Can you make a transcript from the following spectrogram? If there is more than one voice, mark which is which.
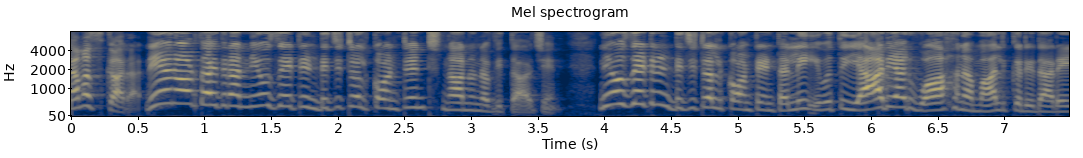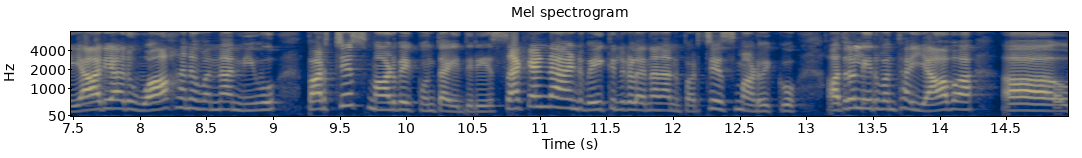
Speaker 1: ನಮಸ್ಕಾರ. ನೀವು ನೋಡ್ತಾ ಇದ್ದೀರಾ ನ್ಯೂಸ್ ಏಟಿನ್ ಡಿಜಿಟಲ್ ಕಾಂಟೆಂಟ್ ನಾನು Navita Jain. News eighteen digital content ಅಲ್ಲಿ ಇವತ್ತು ಯಾರ್ಯಾರು ವಾಹನ ಮಾಲೀಕರಿದ್ದಾರೆ, ಯಾರ್ಯಾರು ವಾಹನವನ್ನ ನೀವು ಪರ್ಚೇಸ್ ಮಾಡಬೇಕು ಅಂತ ಇದ್ದೀರಿ ಸೆಕೆಂಡ್ ಹ್ಯಾಂಡ್ ವೆಹಿಕಲ್ಗಳನ್ನು ನಾನು ಪರ್ಚೇಸ್ ಮಾಡಬೇಕು, ಅದರಲ್ಲಿರುವಂತಹ ಯಾವ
